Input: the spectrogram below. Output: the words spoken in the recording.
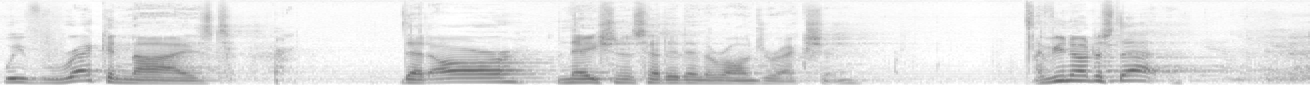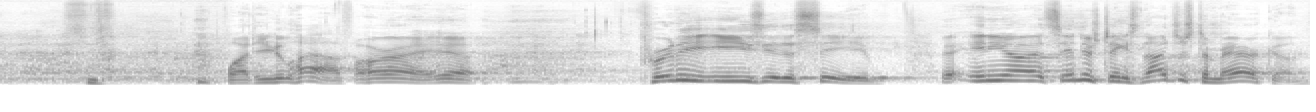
we've recognized that our nation is headed in the wrong direction. Have you noticed that? Why do you laugh? All right, yeah. Pretty easy to see. Uh, and you know, it's interesting, it's not just America.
